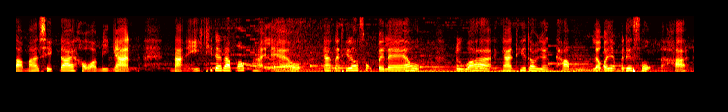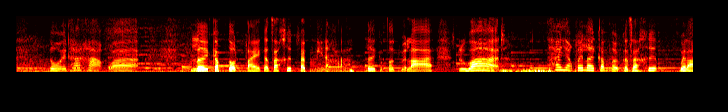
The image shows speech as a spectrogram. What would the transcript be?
สามารถเช็คได้ค่ะว่ามีงานไหนที่ได้รับมอบหมายแล้ว งานไหนที่เราส่งไปแล้ว หรือว่างานที่เรายังทำแล้วก็ยังไม่ได้ส่งนะคะ โดยถ้าหากว่าเลยกำหนดไปก็จะขึ้นแบบนี้นะคะ เลยกำหนดเวลา หรือว่าถ้ายังไม่เลยกำหนดก็จะขึ้นเวลา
